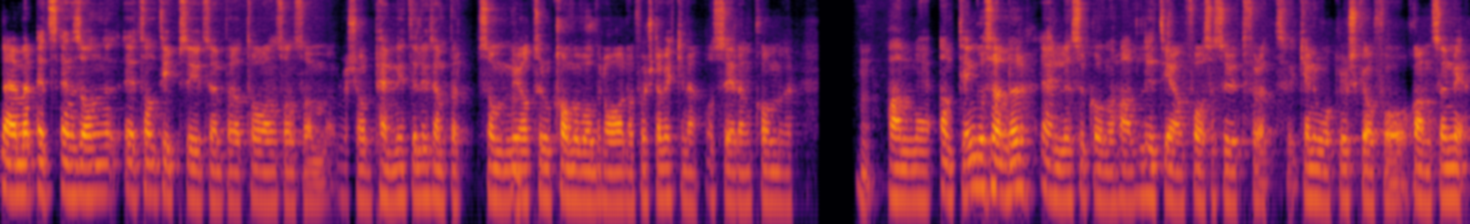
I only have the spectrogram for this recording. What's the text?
Nej, men ett, en sån, ett sånt tips är till exempel att ta en sån som Richard Penny till exempel. Som mm. jag tror kommer vara bra de första veckorna och sedan kommer Mm. Han eh, antingen går sönder eller så kommer han lite grann fasas ut för att Kenny Walker ska få chansen mer.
